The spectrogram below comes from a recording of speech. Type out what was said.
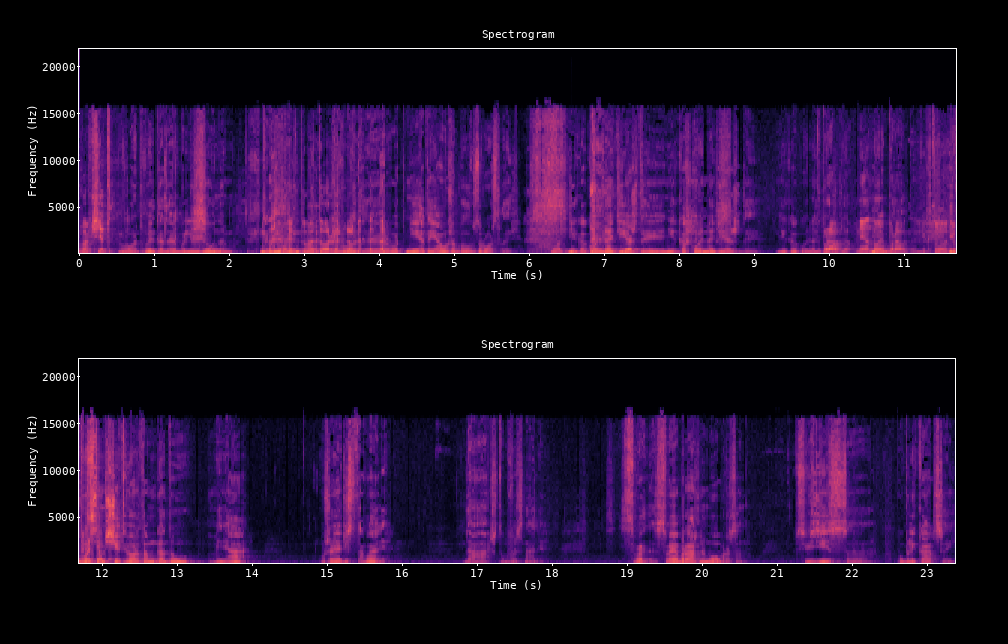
Вообще-то. вот, вы тогда были юным, вот, Вы тоже. Вот, э, вот, нет, я уже был взрослый. Вот, никакой надежды, никакой надежды, никакой Это надежды. правда. Не, ну Не это было. правда. Никто И не в представляет. 1984 году меня уже арестовали. Да, чтобы вы знали. Сво- своеобразным образом в связи с э, публикацией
